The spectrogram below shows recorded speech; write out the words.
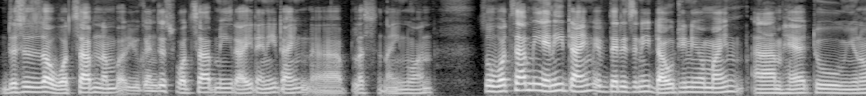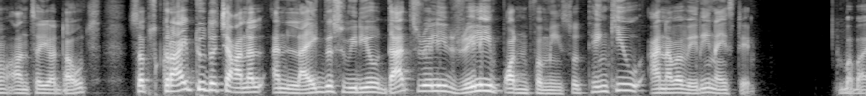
This is the WhatsApp number. You can just WhatsApp me right anytime. Uh, plus nine one. So WhatsApp me anytime if there is any doubt in your mind and I'm here to, you know, answer your doubts. Subscribe to the channel and like this video. That's really, really important for me. So thank you and have a very nice day. Bye-bye.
